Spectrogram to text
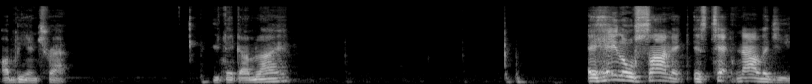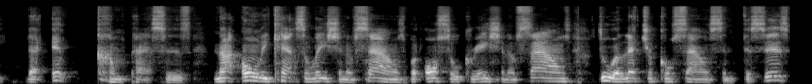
are being trapped. You think I'm lying? A halosonic is technology that encompasses not only cancellation of sounds, but also creation of sounds through electrical sound synthesis,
